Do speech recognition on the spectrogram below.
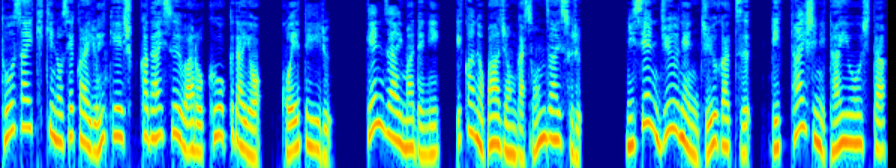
搭載機器の世界累計出荷台数は6億台を超えている。現在までに以下のバージョンが存在する。2010年10月、立体紙に対応した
